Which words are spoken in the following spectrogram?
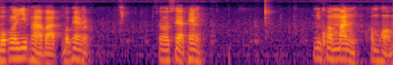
มกละยี่ห้าบาทบ่แพงหรอกแต่ว่าแซ่บแห้งมีความมันความหอม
